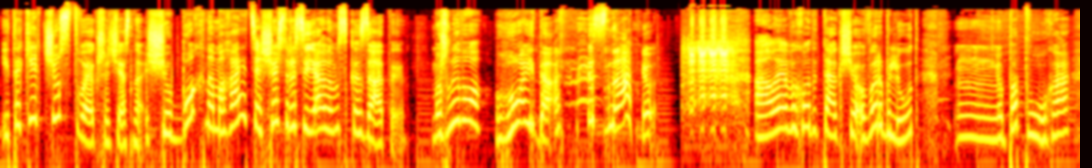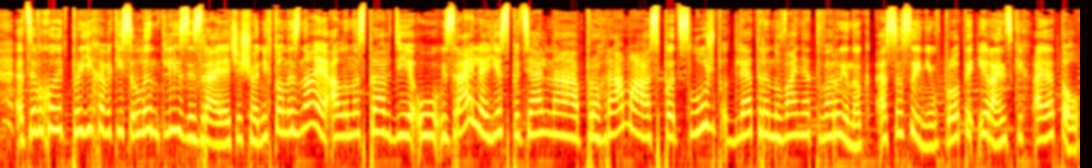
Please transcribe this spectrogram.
І таке чувство, якщо чесно, що Бог намагається щось росіянам сказати. Можливо, гойда, не знаю. Але виходить так, що верблюд, папуга, це виходить, приїхав якийсь ленд-ліз з Ізраїля чи що, ніхто не знає, але насправді у Ізраїля є спеціальна програма спецслужб для тренування тваринок, асасинів проти іранських аятол.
